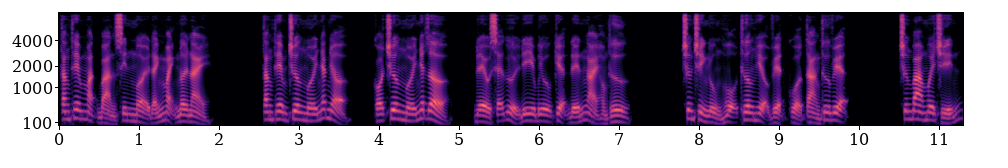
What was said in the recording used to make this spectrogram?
tăng thêm mặt bản xin mời đánh mạnh nơi này. Tăng thêm chương mới nhắc nhở, có chương mới nhất giờ, đều sẽ gửi đi biểu kiện đến ngài hồng thư. Chương trình ủng hộ thương hiệu Việt của Tàng Thư Viện. Chương 39,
